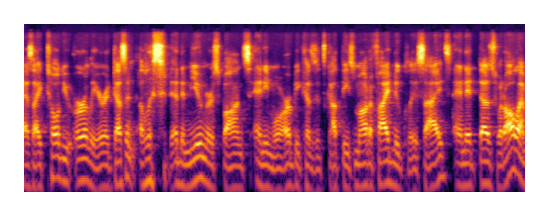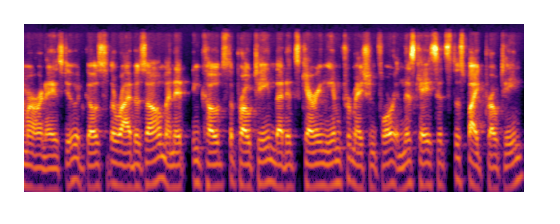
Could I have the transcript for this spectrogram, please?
as I told you earlier, it doesn't elicit an immune response anymore because it's got these modified nucleosides. And it does what all mRNAs do it goes to the ribosome and it encodes the protein that it's carrying the information for. In this case, it's the spike protein.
